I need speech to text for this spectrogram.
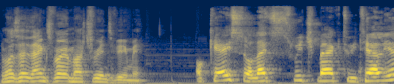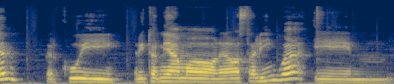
Jose, thanks very much for interviewing me. Ok, so let's switch back to Italian, per cui ritorniamo nella nostra lingua e um,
